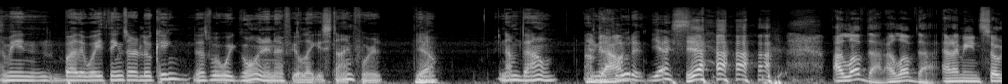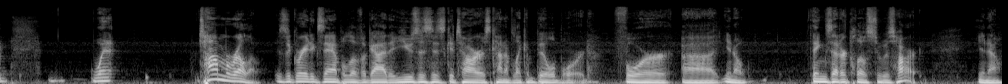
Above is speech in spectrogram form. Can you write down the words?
I mean, by the way things are looking, that's where we're going, and I feel like it's time for it. you Yeah. know? And I'm down. You're I'm down? included. Yes. Yeah. I love that. I love that. And I mean, so when Tom Morello is a great example of a guy that uses his guitar as kind of like a billboard for uh, you know, things that are close to his heart, you know.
